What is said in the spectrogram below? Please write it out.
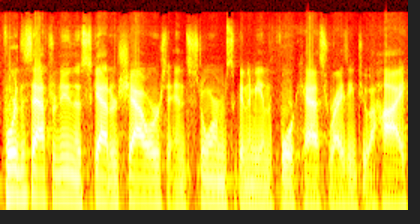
For this afternoon, those scattered showers and storms going to be in the forecast, rising to a high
